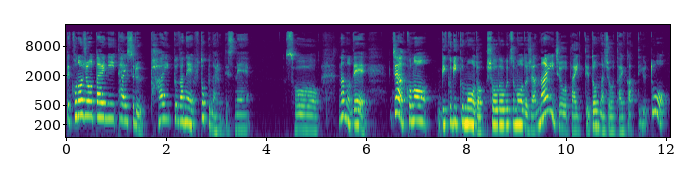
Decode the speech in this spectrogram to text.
で、この状態に対するパイプがね、太くなるんですね。そう。なので、じゃあこのビクビクモード小動物モードじゃない状態ってどんな状態かっていうと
